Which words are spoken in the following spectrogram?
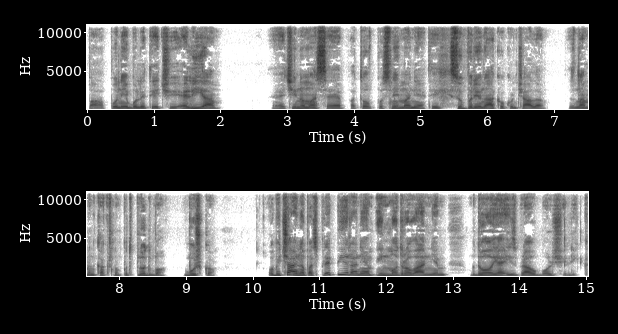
pa po nebu leteči Elija. Večinoma se je pa to posnemanje teh superjunakov končalo z namen kakšno podplutbo, buško. Običajno pa s prepiranjem in modrovanjem, kdo je izbral boljši lik.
